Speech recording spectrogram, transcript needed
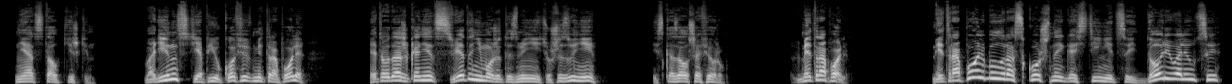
— не отстал Кишкин. «В одиннадцать я пью кофе в метрополе. Этого даже конец света не может изменить, уж извини». И сказал шоферу. «В метрополь». Метрополь был роскошной гостиницей до революции,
